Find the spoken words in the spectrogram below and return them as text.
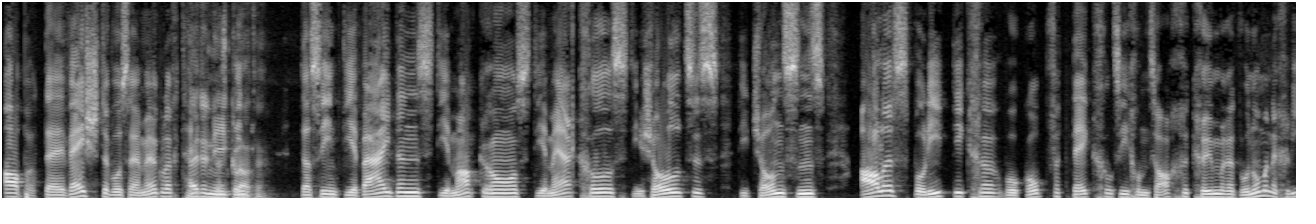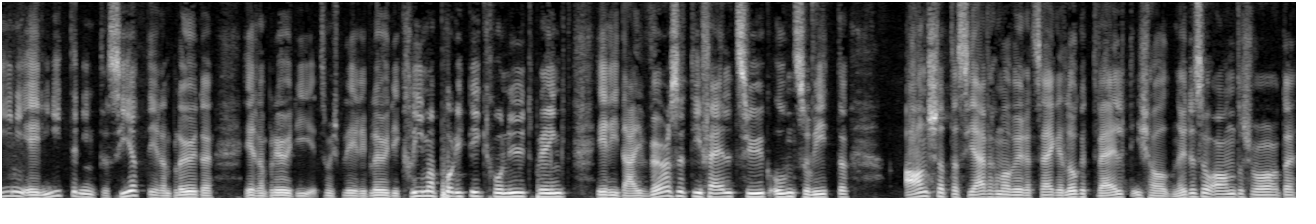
Aber der Westen, der es ermöglicht hat, hat er. Das sind die Bidens, die Macrons, die Merkels, die Scholzes, die Johnsons, alles Politiker, wo Kopfendeckel sich um Sachen kümmern, wo nur eine kleine Elite interessiert, ihren blöden, ihren blöde, zum Beispiel ihre blöde Klimapolitik, die nichts bringt, ihre Diversity-Feldzüge und so weiter anstatt dass sie einfach mal würden sagen, schau, die Welt ist halt nicht so anders geworden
